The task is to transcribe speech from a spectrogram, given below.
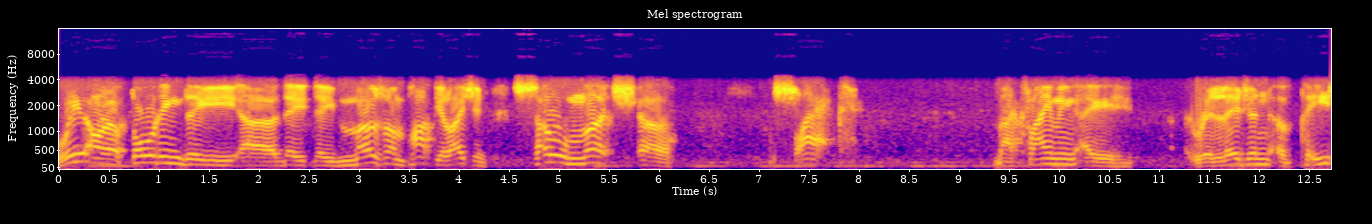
we are affording the uh, the the Muslim population so much uh, slack by claiming a religion of peace.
